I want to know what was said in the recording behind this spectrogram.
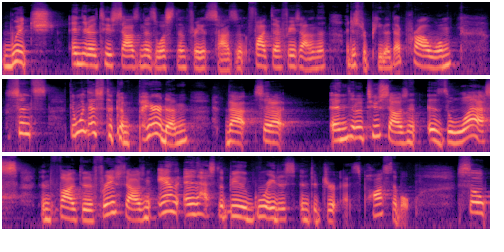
which n to the 2000 is less than 3000, 5 to the 3000. I just repeated that problem. Since they want us to compare them, that so that n to the 2000 is less than 5 to the 3000, and n has to be the greatest integer as possible. So,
